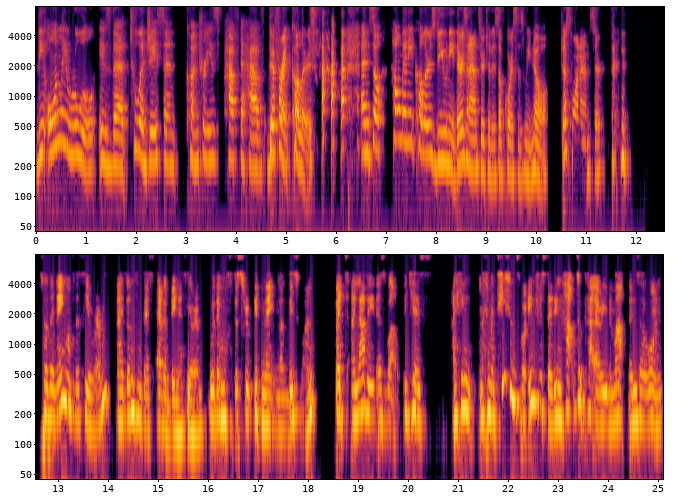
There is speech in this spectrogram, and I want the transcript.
The only rule is that two adjacent countries have to have different colors. and so, how many colors do you need? There's an answer to this, of course, as we know. Just one answer. so, the name of the theorem, I don't think there's ever been a theorem with a more descriptive name than this one, but I love it as well because I think mathematicians were interested in how to color in a map and so on.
